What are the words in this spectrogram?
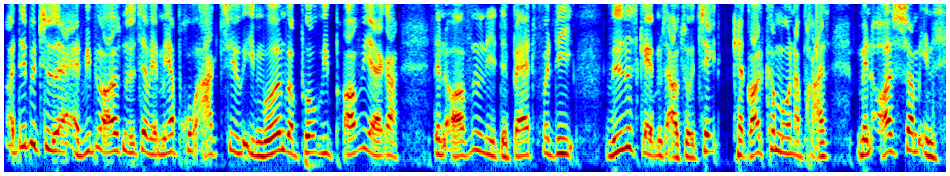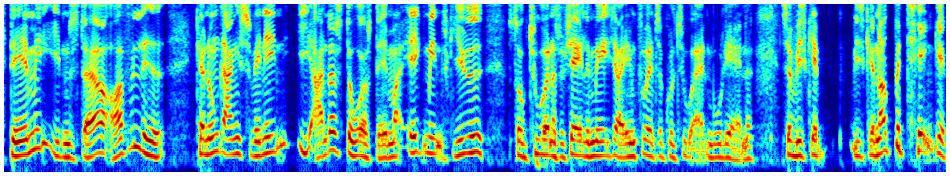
Og det betyder, at vi bliver også nødt til at være mere proaktive i måden, hvorpå vi påvirker den offentlige debat, fordi videnskabens autoritet kan godt komme under pres, men også som en stemme i den større offentlighed, kan nogle gange svinde ind i andre store stemmer, ikke mindst givet strukturen af sociale medier og influencerkultur og alt muligt andet. Så vi skal, vi skal nok betænke,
